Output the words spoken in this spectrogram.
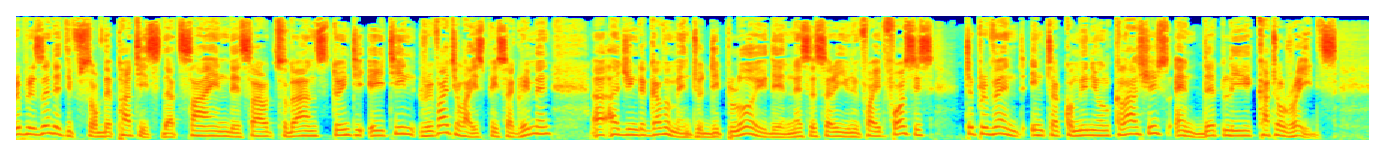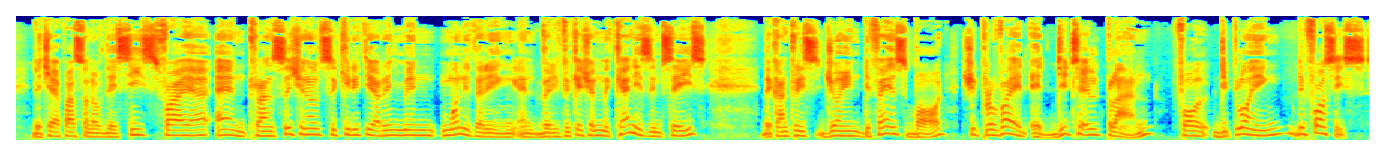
Representatives of the parties that signed the South Sudan's 2018 revitalized peace agreement are urging the government to deploy the necessary unified forces to prevent intercommunal clashes and deadly cattle raids. The chairperson of the ceasefire and transitional security arrangement monitoring and verification mechanism says the country's joint defense board should provide a detailed plan for deploying the forces.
